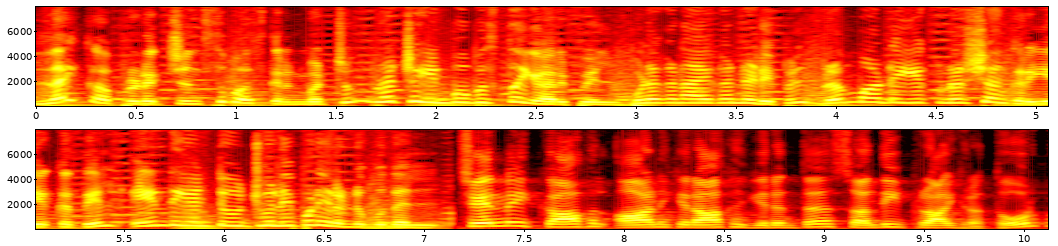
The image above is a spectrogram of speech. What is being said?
லைகா புரொடக்ஷன் சுபாஸ்கரன் மற்றும் ரச்சையின் பூபஸ் தயாரிப்பில் உலகநாயகன் நடிப்பில் பிரம்மாண்ட இயக்குனர் சங்கர் இயக்கத்தில் இந்தியன் டூ ஜூலை பனிரெண்டு முதல். சென்னை காவல் ஆணையராக இருந்த சந்தீப் ராய் ரத்தோர்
